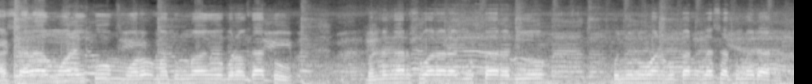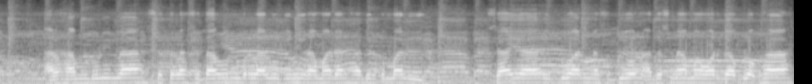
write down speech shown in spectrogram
Assalamualaikum warahmatullahi wabarakatuh. Mendengar suara Ragusta Radio Penyuluhan Rutan kelas 1 Medan. Alhamdulillah setelah setahun berlalu kini Ramadan hadir kembali Saya Ridwan Nasution atas nama warga Blok H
